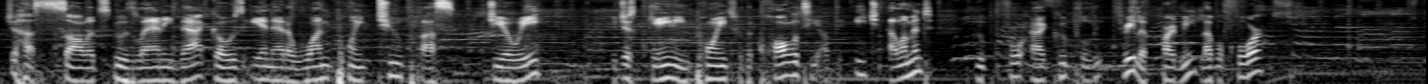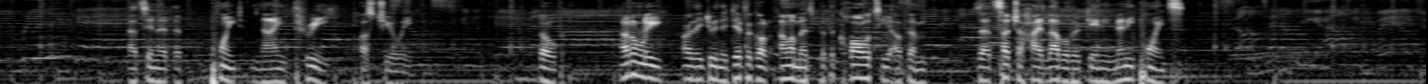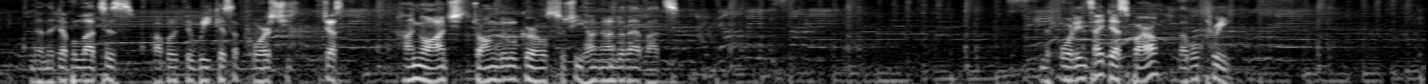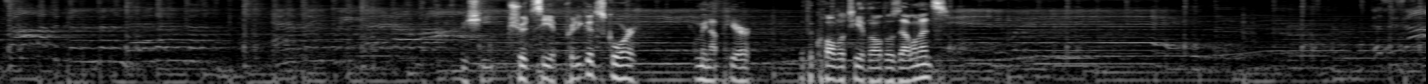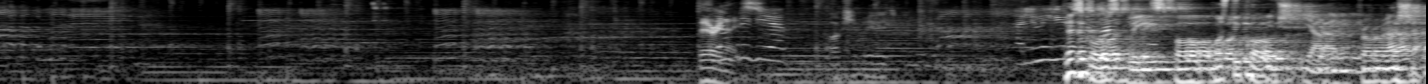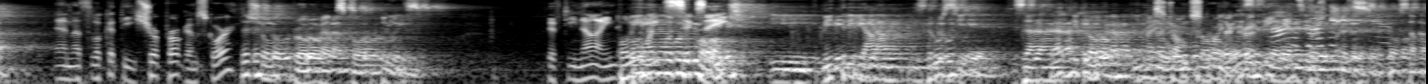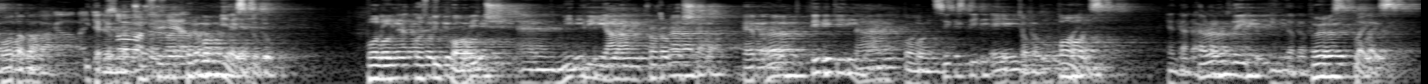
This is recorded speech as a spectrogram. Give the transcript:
Just solid smooth landing. That goes in at a 1.2 plus GOE. You're just gaining points with the quality of each element. Group four, uh, group three lift, pardon me, level four. That's in at a 0.93 plus GOE. So not only are they doing the difficult elements, but the quality of them is at such a high level, they're gaining many points. And then the double Lutz is probably the weakest, of course. She's just hung on. She's a strong little girl, so she hung on to that Lutz. And the forward inside death level three. She should see a pretty good score coming up here with the quality of all those elements. Very nice. This course, please, for Kostiukovich Ialin from Russia. And let's look at the short program score. The short program score, please. 59.68 i Dmitri Jan iz Rusije. Za kratki program imaju ukupno 59,68 bodova i trenutno su na prvom mjestu. Polina Kostiukovich and Dmitrii Ialin from Russia have earned 59.68 total points and are currently in the first place.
